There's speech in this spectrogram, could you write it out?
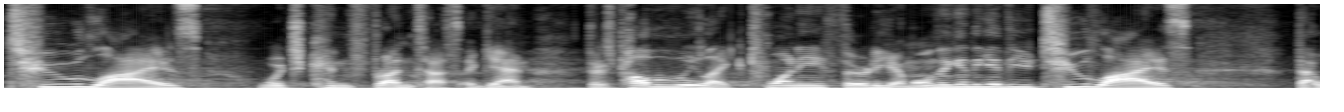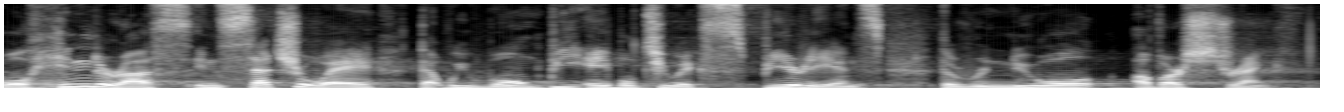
two lies which confront us. Again, there's probably like 20, 30. I'm only going to give you two lies that will hinder us in such a way that we won't be able to experience the renewal of our strength.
